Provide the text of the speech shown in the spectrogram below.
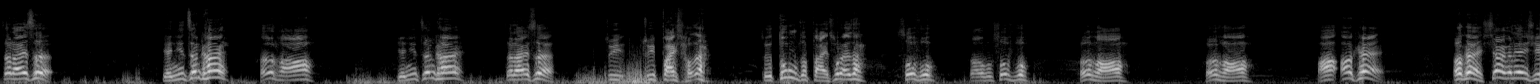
再来一次，眼睛睁开，很好，眼睛睁开，再来一次。注意注意摆球的这个动作摆出来的收腹收腹收腹很好很好好 OK OK 下一个练习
